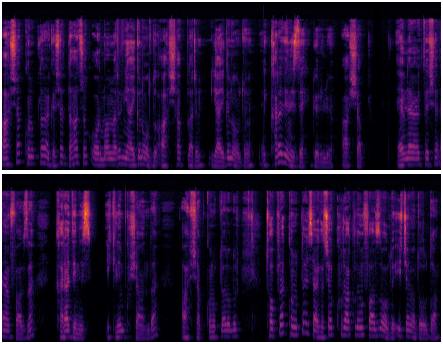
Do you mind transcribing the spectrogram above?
Ahşap konutlar arkadaşlar daha çok ormanların yaygın olduğu, ahşapların yaygın olduğu e, Karadeniz'de görülüyor ahşap evler arkadaşlar en fazla Karadeniz iklim kuşağında ahşap konutlar olur. Toprak konutlar ise arkadaşlar kuraklığın fazla olduğu İç Anadolu'da,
